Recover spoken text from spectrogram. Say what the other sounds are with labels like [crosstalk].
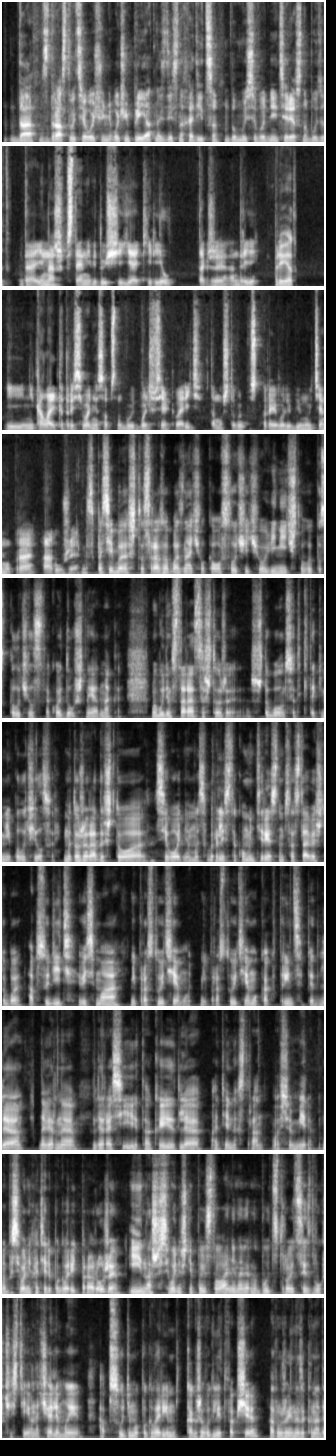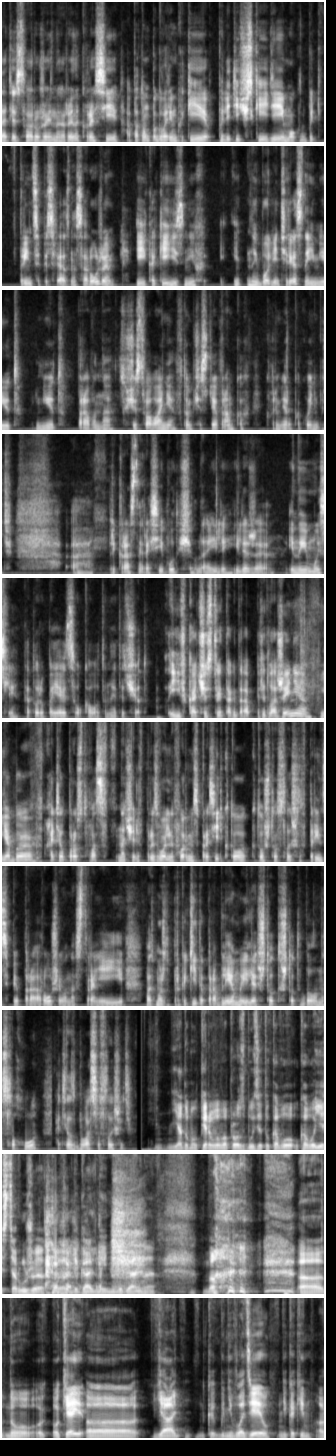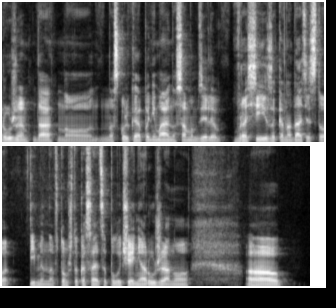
Да, здравствуйте, очень, очень приятно здесь находиться. Думаю, сегодня интересно будет. Да, и наш постоянный ведущий, я Кирилл, также Андрей. Привет и Николай, который сегодня, собственно, будет больше всех говорить, потому что выпуск про его любимую тему, про оружие. Спасибо, что сразу обозначил, кого в случае чего винить, что выпуск получился такой душный, однако мы будем стараться, что же, чтобы он все-таки таким не получился. Мы тоже рады, что сегодня мы собрались в таком интересном составе, чтобы обсудить весьма непростую тему. Непростую тему как, в принципе, для, наверное, для России, так и для отдельных стран во всем мире. Мы бы сегодня хотели поговорить говорить про оружие. И наше сегодняшнее повествование, наверное, будет строиться из двух частей. Вначале мы обсудим и поговорим, как же выглядит вообще оружейное законодательство, оружейный рынок в России, а потом поговорим, какие политические идеи могут быть в принципе связаны с оружием и какие из них наиболее интересны имеют, имеют право на существование, в том числе в рамках, к примеру, какой-нибудь а, прекрасной России будущего, да, или, или же иные мысли, которые появятся у кого-то на этот счет. И в качестве тогда предложения я бы хотел просто вас вначале в произвольной форме спросить, кто, кто что слышал в принципе про оружие у нас в стране и, возможно, про какие-то проблемы или что-то что было на слуху. Хотелось бы вас услышать. Я думал, первый вопрос будет, у кого, у кого есть оружие, [laughs] легальное и нелегальное. Но, [laughs] а, ну, окей, а, я как бы не владею никаким оружием, да, но, насколько я понимаю, на самом деле в России законодательство именно в том, что касается получения оружия, оно а,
